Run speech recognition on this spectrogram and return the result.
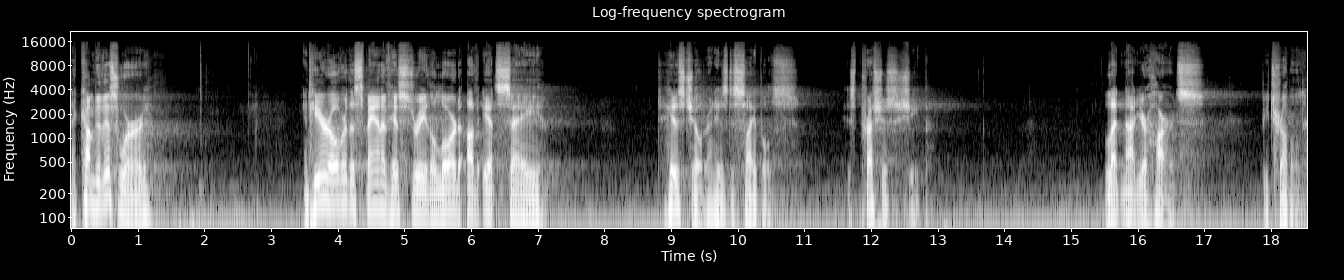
that come to this word and hear over the span of history the Lord of it say his children, his disciples, his precious sheep, let not your hearts be troubled.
